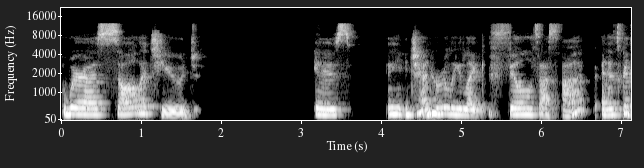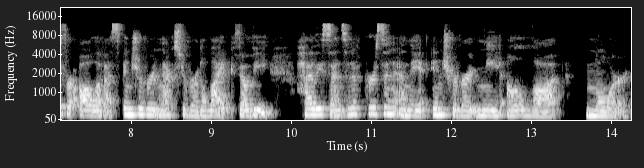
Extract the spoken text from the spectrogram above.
Whereas solitude is generally like fills us up and it's good for all of us introvert and extrovert alike though the highly sensitive person and the introvert need a lot more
